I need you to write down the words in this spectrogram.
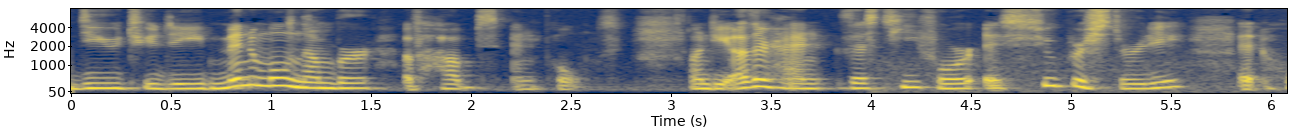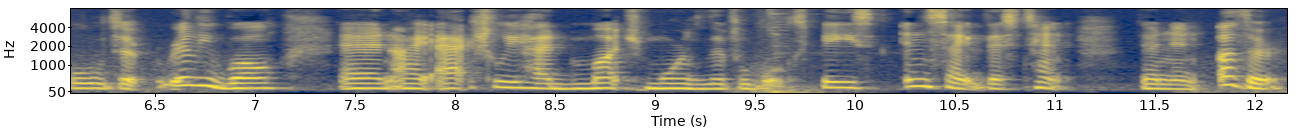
due to the minimal number of hubs and poles. On the other hand, this T is super sturdy, it holds up really well, and I actually had much more livable space inside this tent than in other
